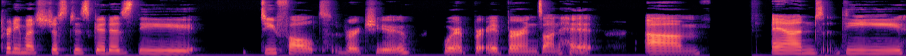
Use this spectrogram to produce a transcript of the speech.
pretty much just as good as the default virtue, where it, bur- it burns on hit. Um, and the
